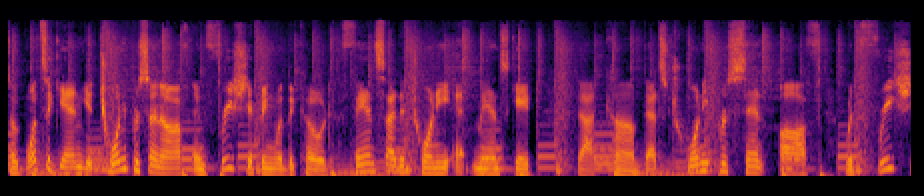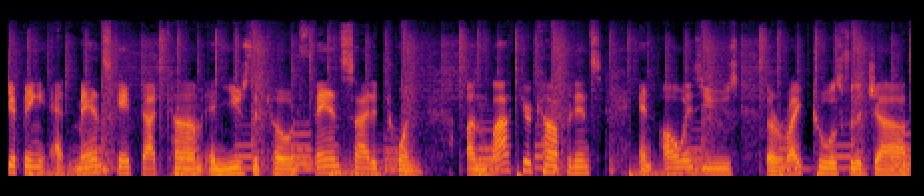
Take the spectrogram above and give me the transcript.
So once again, get 20% off and free shipping with the code fansided20 at manscaped.com. That's 20% off with free shipping at manscaped.com and use the code fansided20. Unlock your confidence and always use the right tools for the job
